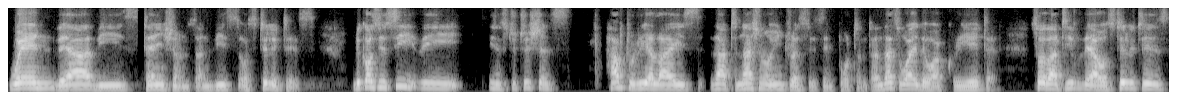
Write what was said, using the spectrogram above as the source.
when there are these tensions and these hostilities. Because you see, the institutions have to realize that national interest is important, and that's why they were created. So that if there are hostilities,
